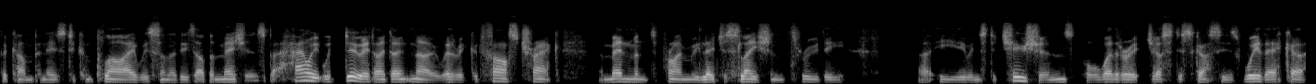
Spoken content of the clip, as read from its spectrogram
for companies to comply with some of these other measures. But how it would do it, I don't know. Whether it could fast track amendment to primary legislation through the uh, EU institutions, or whether it just discusses with ECHA,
